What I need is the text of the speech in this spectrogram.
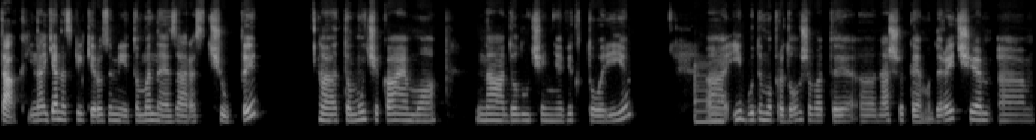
Так, я наскільки розумію, то мене зараз чути, тому чекаємо на долучення Вікторії, е, і будемо продовжувати, е, нашу тему. До речі, ем,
